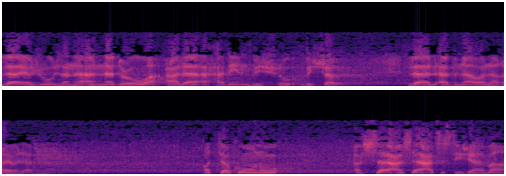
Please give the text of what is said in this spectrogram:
لا يجوز لنا أن ندعو على أحد بالشر. لا الأبناء ولا غير الأبناء. قد تكون الساعة ساعة استجابة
